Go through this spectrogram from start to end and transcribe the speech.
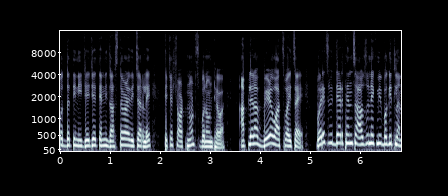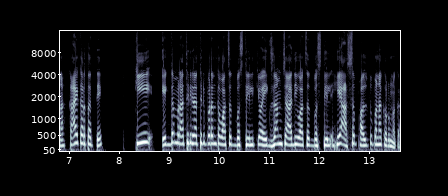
पद्धतीने जे जे त्यांनी जास्त वेळा विचारले त्याच्या शॉर्ट नोट्स बनवून ठेवा. आपल्याला वेळ वाचवायचा आहे. बरेच विद्यार्थ्यांचं अजून एक मी बघितलं ना काय करतात ते? की एकदम रात्री रात्रीपर्यंत वाचत बसतील किंवा एक्झामच्या आधी वाचत बसतील हे असं फालतूपणा करू नका.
